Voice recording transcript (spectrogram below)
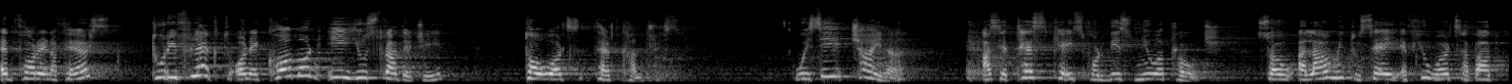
and Foreign Affairs to reflect on a common EU strategy towards third countries. We see China as a test case for this new approach, so allow me to say a few words about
